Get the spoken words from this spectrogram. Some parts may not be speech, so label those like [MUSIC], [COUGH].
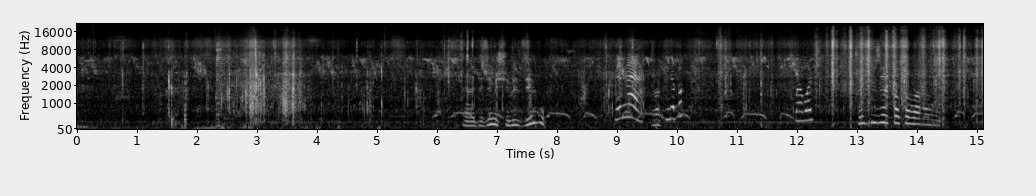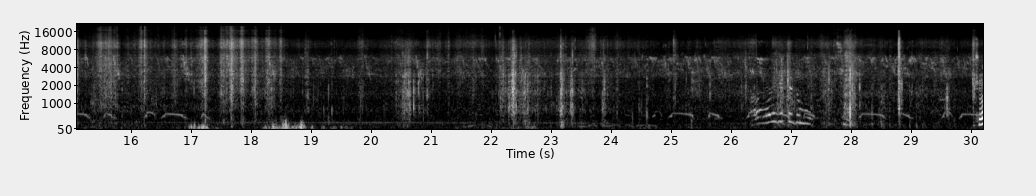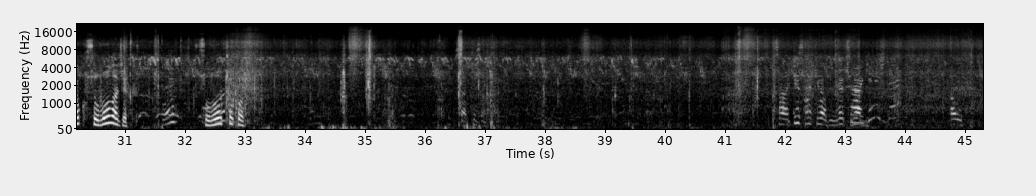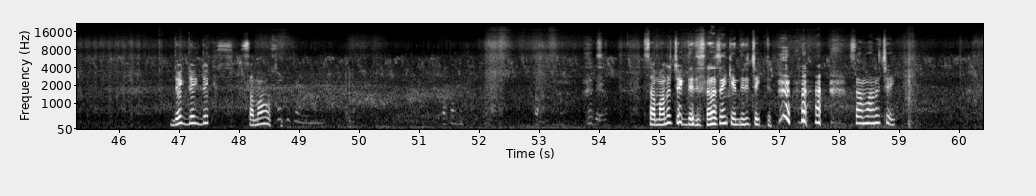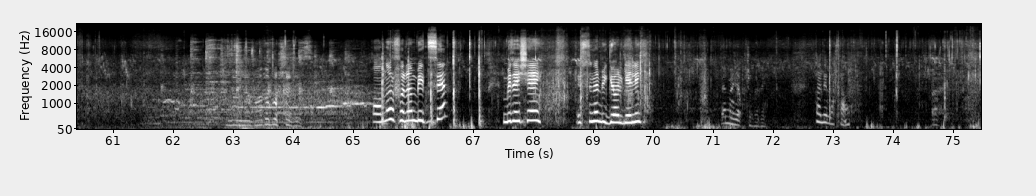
Yani bizim işimiz değil bu. Nene, ne bak. Baba Çok güzel kasalar var. Getirdin bu suyu? Çok sulu olacak. He? Sulu çok hoş. Sakin sakin. Sakin sakin abi. Al. işte. Hayır. Dök dök dök. Saman olsun. Zaten dur. Samanı çek dedi [LAUGHS] sana sen kendini çektin. [LAUGHS] Samanı çek. Boşayacağız. Onur fırın bitsin. Bir de şey üstüne bir gölgelik. Hemen yapacağım bebeğim. Hadi bakalım.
